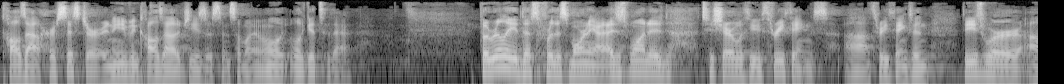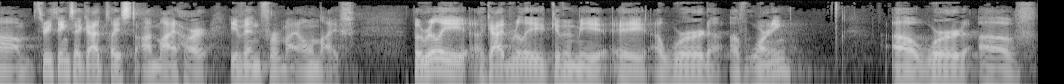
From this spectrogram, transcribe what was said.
calls out her sister and even calls out Jesus in some way. And we'll, we'll get to that. But really, this for this morning, I just wanted to share with you three things. Uh, three things, and these were um, three things that God placed on my heart, even for my own life. But really, uh, God really given me a, a word of warning, a word of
